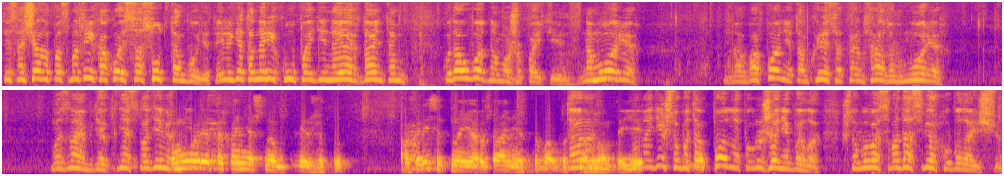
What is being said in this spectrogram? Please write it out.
Ты сначала посмотри, какой сосуд там будет. Или где-то на реку пойди, на Иордань, там куда угодно можно пойти. На море. В Афоне там крестят прям сразу в море. Мы знаем, где князь Владимир... Ну, море это, конечно, ближе тут. А крестят на Иордане, это в основном-то есть. Ну, найди, чтобы там полное погружение было, чтобы у вас вода сверху была еще.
